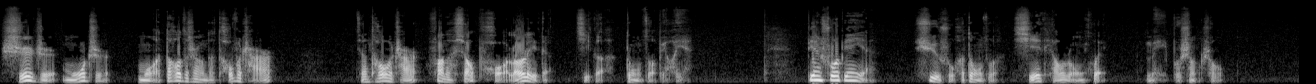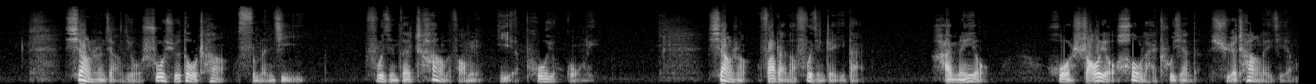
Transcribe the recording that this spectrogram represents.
食指、拇指抹刀子上的头发茬儿，将头发茬儿放到小笸箩里的几个动作表演。边说边演，叙述和动作协调融汇，美不胜收。相声讲究说学逗唱四门技艺，父亲在唱的方面也颇有功力。相声发展到父亲这一代。还没有，或少有后来出现的学唱类节目。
